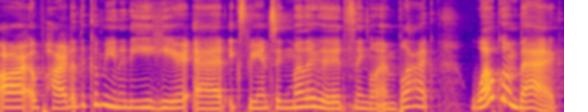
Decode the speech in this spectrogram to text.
are a part of the community here at Experiencing Motherhood Single and Black, welcome back.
